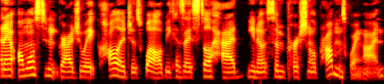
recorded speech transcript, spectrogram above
and I almost didn't graduate college college as well because I still had, you know, some personal problems going on.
